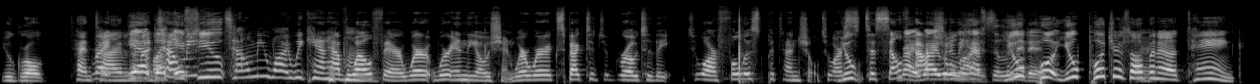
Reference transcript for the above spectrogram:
you grow 10 Right. times Yeah, but tell if me, you- tell me why we can't have mm-hmm. welfare where we're in the ocean, where we're expected to grow to the to our fullest potential, to our You- to self right. Why would we have to you limit it? put you put yourself in a tank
